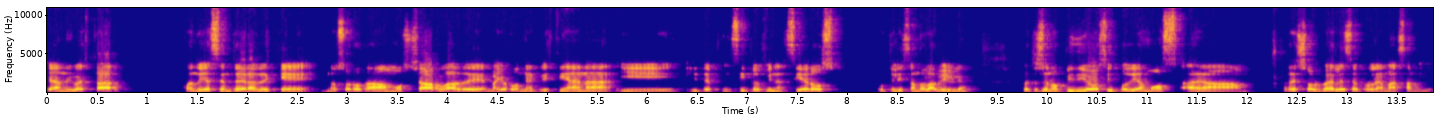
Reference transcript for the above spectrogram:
ya no iba a estar. Cuando ella se entera de que nosotros dábamos charla de mayordomía cristiana y, y de principios financieros utilizando la Biblia, pues entonces nos pidió si podíamos uh, resolverle ese problema a esa amiga.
